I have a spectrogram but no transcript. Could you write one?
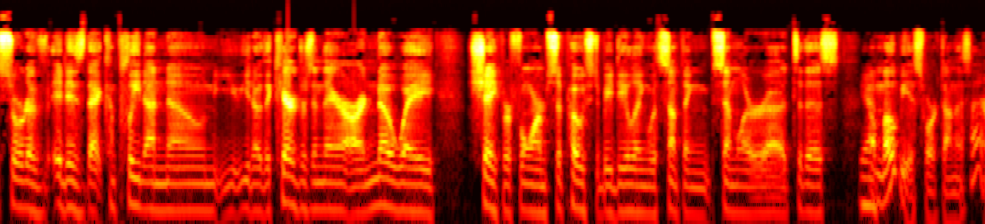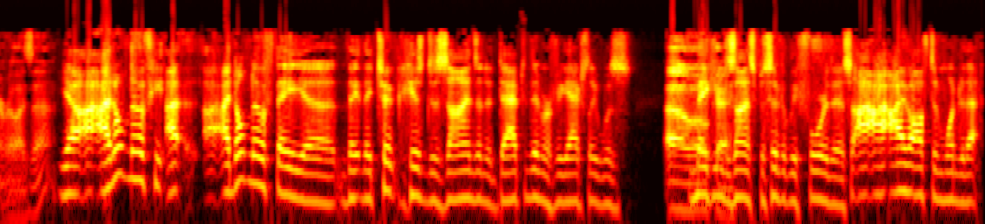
sort of it is that complete unknown. You, you know, the characters in there are in no way, shape, or form supposed to be dealing with something similar uh, to this. Yeah. Oh, Moebius worked on this. I didn't realize that. Yeah, I, I don't know if he. I, I don't know if they, uh, they they took his designs and adapted them, or if he actually was Oh, making okay. designs specifically for this. I, I I've often wondered that.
